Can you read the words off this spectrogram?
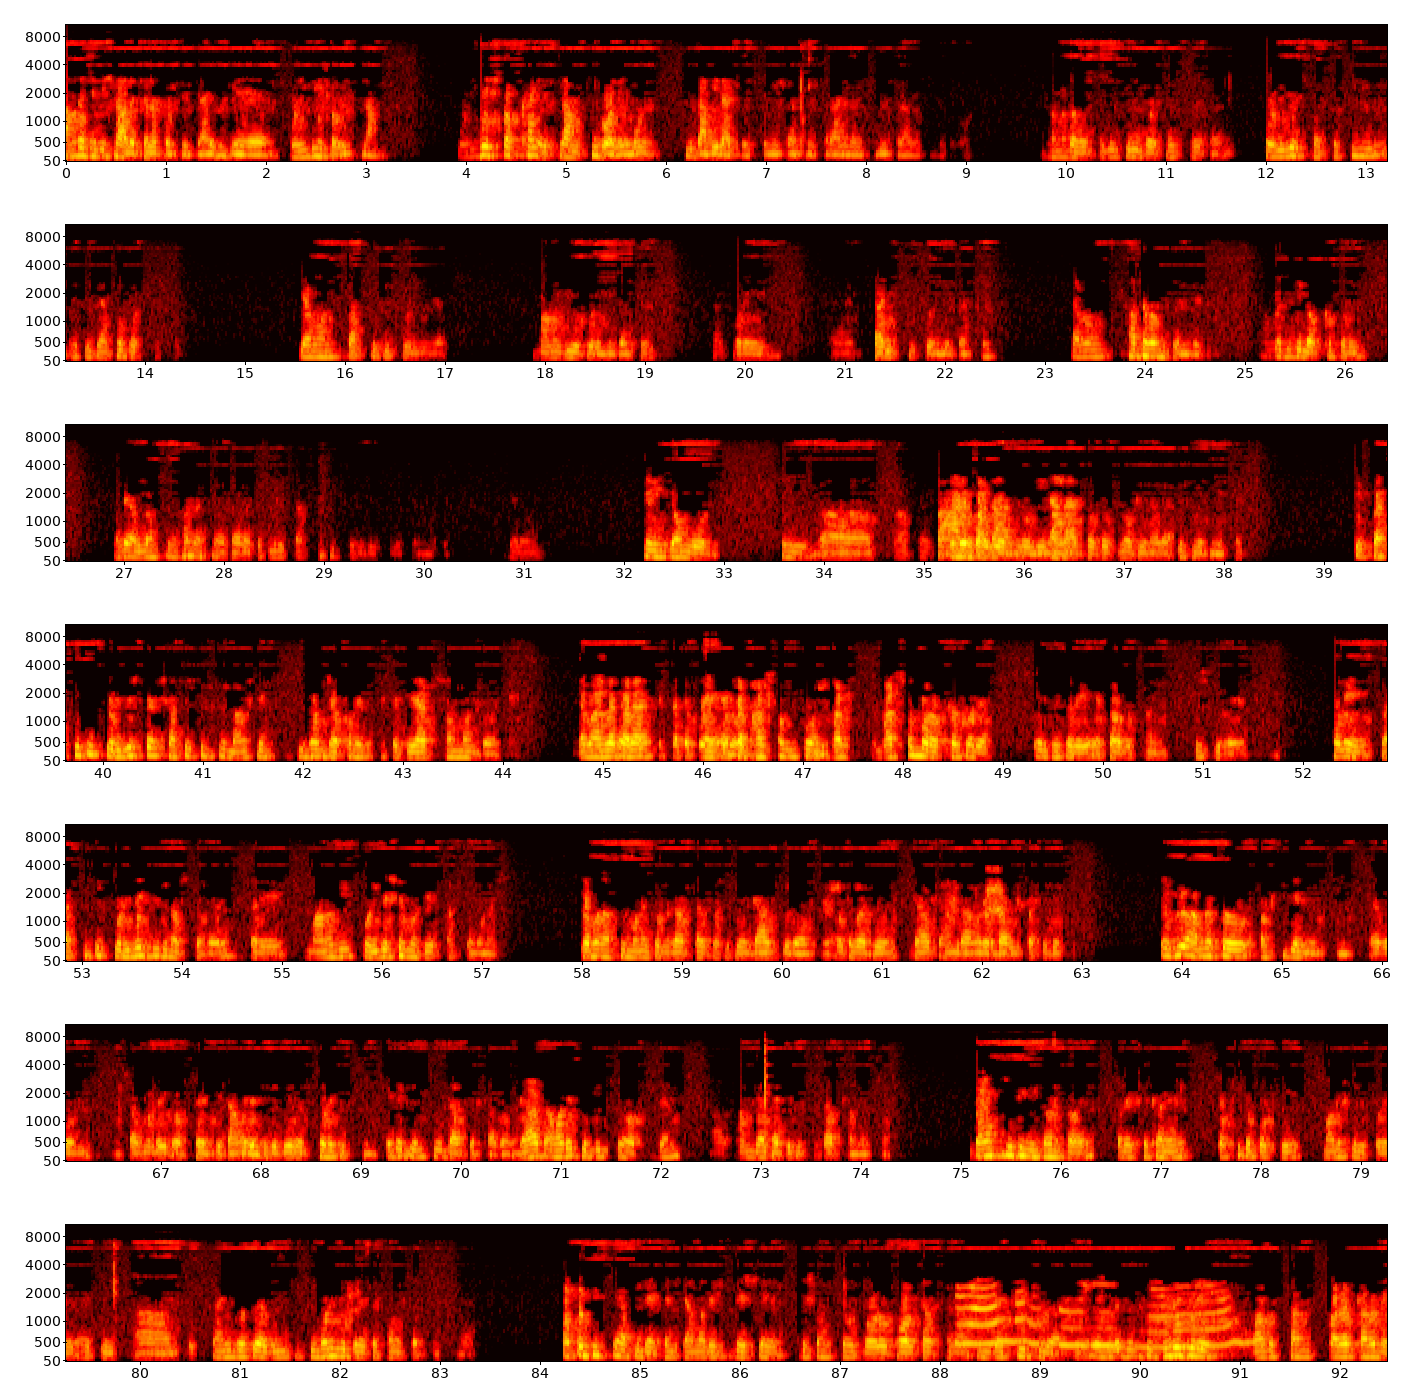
আমরা যে বিষয়ে আলোচনা করতে চাই যে পরিবেশ ও ইসলাম। পরিবেশ রক্ষায় ইসলাম কি বলে এবং কি দাবি রাখে? সে বিষয়ে আপনি। পরিবেশ শব্দটি একটি ব্যাপক অর্থ যেমন প্রাকৃতিক পরিবেশ আছে, মানবীয় পরিবেশ আছে তারপরে চারিত্রিক পরিবেশ আছে এবং সাধারণ পরিবেশ আমরা যদি লক্ষ্য করি তাহলে আল্লাহ সুবহানাহু ওয়া তাআলা কতগুলো প্রাকৃতিক পরিবেশ দিয়েছেন যেমন সেই জঙ্গল সেই বাগান, বাগান নদী, নালা। নদী নালা এগুলো দিয়েছেন এই প্রাকৃতিক পরিবেশটার সাথে কিন্তু মানুষের জীবন যাপনের একটা বিরাট সম্বন্ধ আছে এবং আল্লাহ তালা একটা ভারসাম্য ভারসাম্য রক্ষা করে এর ভিতরে একটা অবস্থান সৃষ্টি হয়ে আছে। ফলে প্রাকৃতিক পরিবেশ যদি নষ্ট হয়, তাহলে মানবিক পরিবেশের মধ্যে আক্রমণ আসে। যেমন আপনি মনে করেন রাস্তার পাশে যে গাছগুলো আছে, অথবা যে গাছ আমরা আমাদের বাড়ির পাশে দেখি, এগুলো আমরা তো অক্সিজেন নিচ্ছি এবং কার্বন ডাই অক্সাইড যেটা আমাদের থেকে বের হচ্ছে ছেড়ে দিচ্ছি। এটা কিন্তু গাছের খাবার। গাছ আমাদেরকে দিচ্ছে অক্সিজেন, আর আমরা তাকে দিচ্ছি তার সামর্থ্য গাছ যদি হয়, তাহলে সেখানে প্রকৃতপক্ষে মানুষের উপরে একটি প্রাণীগত এবং জীবনের উপরে একটা সমস্যার সৃষ্টি হয়। অপর দিক থেকে আপনি দেখেন যে আমাদের দেশে যে সমস্ত বড় কলকারখানা ইন্ডাস্ট্রি গুলো আছে, এগুলো কিন্তু দূরে দূরে অবস্থান করার কারণে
